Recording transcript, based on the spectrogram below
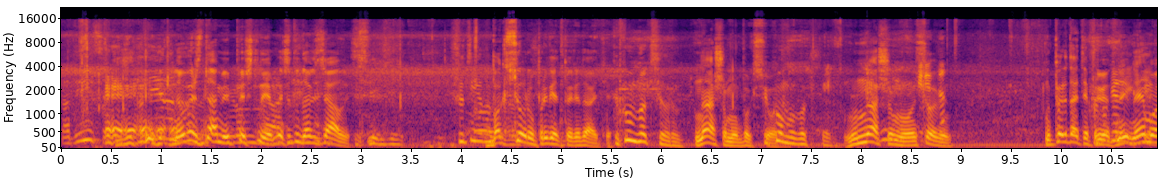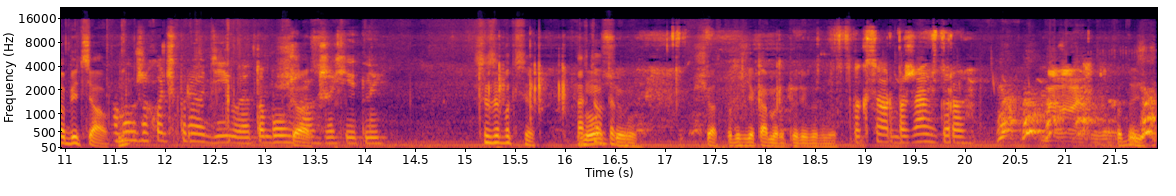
Та дивіться, Ну ви ж з нами пішли, ми ж туди взяли. Боксеру привіт передайте. Какому боксеру? Нашому боксеру. Какому боксеру? Ну нашому, що він? Ну передайте привіт, не, не йому обіцяв. А ви вже хоч приоділи, а то був Щас. жах жахітний. Что за боксер? А ну кто все. такой? Зараз, подожди, я камеру переверну. Боксер, бажаю здоров'я. Подождите.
